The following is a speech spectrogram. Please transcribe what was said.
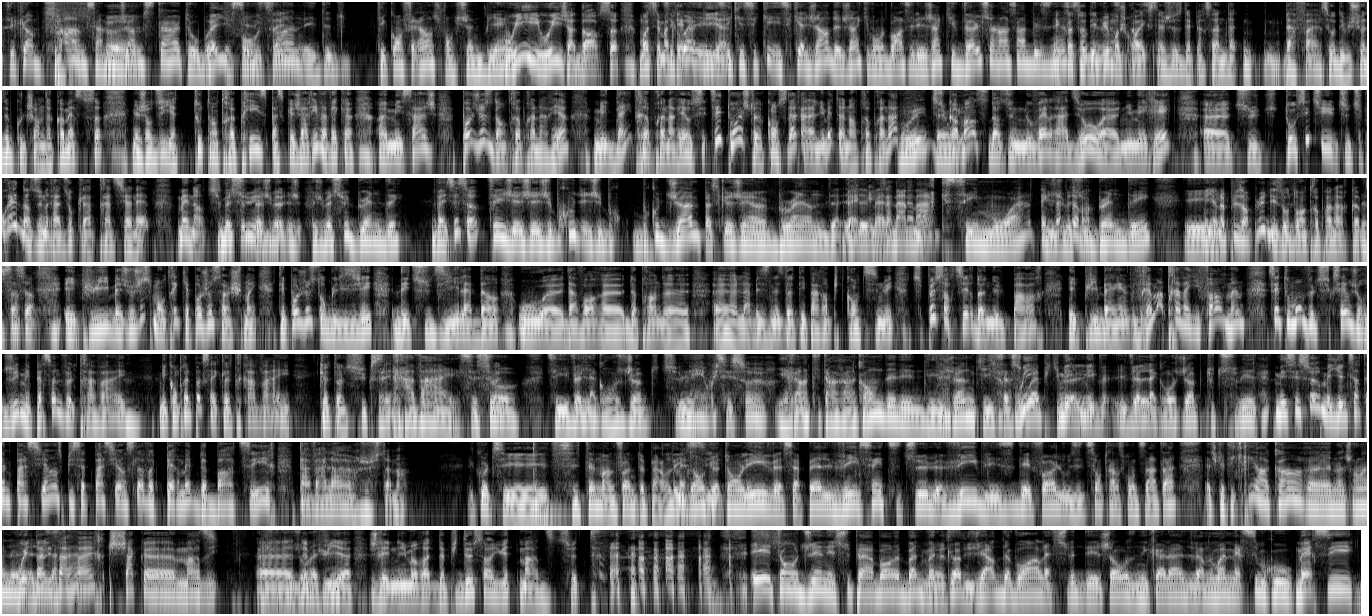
c'est comme, pam, ça me jumpstart au bout. Ben, il c'est fun. Et tes conférences fonctionnent bien. oui, oui, j'adore ça. Moi c'est ma quoi, thérapie les- hein. c'est quel genre de gens qui vont te voir? C'est des gens qui veulent se lancer en business? Écoute, au début, moi, je croyais que c'était juste des personnes d'a- d'affaires. C'est au début, je faisais beaucoup de chambres de commerce, tout ça. Mais aujourd'hui, il y a toute entreprise parce que j'arrive avec un, un message, pas juste d'entrepreneuriat, mais d'intrapreneuriat aussi. Tu sais, toi, je te considère à la limite un entrepreneur. Oui, tu ben oui. commences dans une nouvelle radio euh, numérique. Euh, tu, tu- toi aussi, tu, tu, tu pourrais être dans une radio traditionnelle, mais non, tu Je me, suis, de- je, me, de- je- je me suis brandé. Ben, c'est ça. Tu sais, j'ai- j'ai j'ai beaucoup, de- j'ai beaucoup, beaucoup de jobs parce que j'ai un brand. Ben, ma, ma exactement. marque, c'est moi. Puis je me suis Exactement. brandé. Et Mais il y en a de plus en plus des auto-entrepreneurs comme Ben, ça. c'est ça. Et puis, ben, je veux juste montrer qu'il n'y a pas juste un chemin. T'es pas juste obligé d'étudier là-dedans ou euh, d'avoir, euh, de prendre euh, euh, la business de tes parents puis de continuer. Tu peux sortir de nulle part et puis, ben, vraiment travailler fort, man. Tu sais, tout le monde veut le succès aujourd'hui, mais personne veut le travail. Mais ils comprennent pas que c'est avec le travail que tu as le succès. le travail, c'est ça. Tu sais, ils veulent la grosse job tout de suite. Mais oui, c'est sûr. Ils rentrent, tu t'en compte des, des- des jeunes qui s'assoient Oui, puis qui mais- veulent, mais- ils veulent- ils la grosse job tout de suite. Mais c'est sûr, mais il y a une certaine patience, puis cette patience-là va te permettre de bâtir ta valeur, justement. Écoute, c'est tellement le fun de te parler. Merci. Donc, ton livre s'appelle V, s'intitule Vive les idées folles aux éditions transcontinentales. Est-ce que tu écris encore euh, dans le journal Oui, euh, dans les affaires, chaque euh, mardi. Euh, depuis, euh, je les numérote depuis 208 mardi de suite. Et ton gin est super bon, bonne vodka. J'ai hâte de voir la suite des choses. Nicolas Duvernois, merci beaucoup. Merci.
